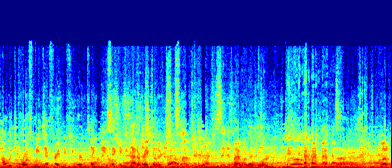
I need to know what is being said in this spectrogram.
How would your life be different if you weren't playing music and you had a regular job? I was poor. well,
